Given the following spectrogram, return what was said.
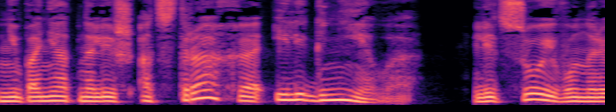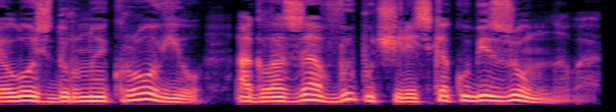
непонятно лишь от страха или гнева. Лицо его налилось дурной кровью, а глаза выпучились, как у безумного.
